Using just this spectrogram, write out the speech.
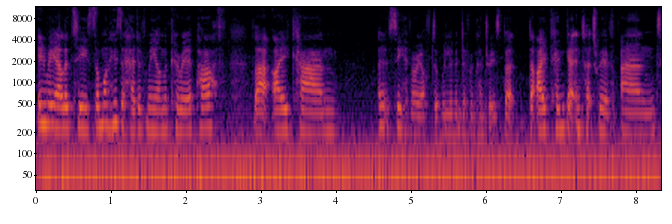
in reality, someone who's ahead of me on the career path that I can, I don't see her very often, we live in different countries, but that I can get in touch with and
